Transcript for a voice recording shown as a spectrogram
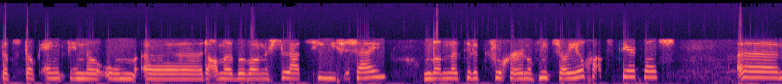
dat ze het ook eng vinden om eh, de andere bewoners te laten zien wie ze zijn. Omdat natuurlijk vroeger nog niet zo heel geaccepteerd was. Ehm,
